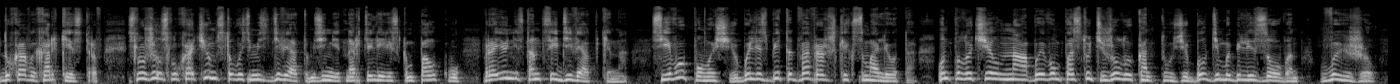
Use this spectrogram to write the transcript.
духовых оркестров, служил слухачом в 189-м зенитно-артиллерийском полку в районе станции Девяткина. С его помощью были сбиты два вражеских самолета. Он получил на боевом посту тяжелую контузию, был демобилизован, выжил –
